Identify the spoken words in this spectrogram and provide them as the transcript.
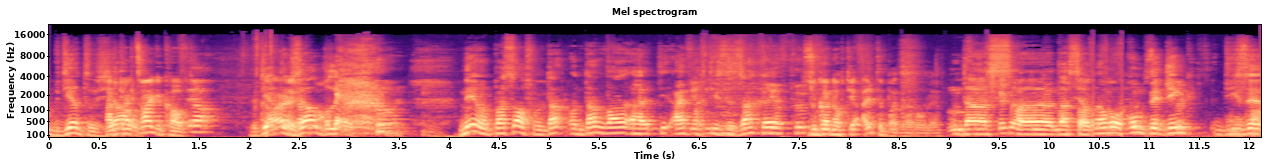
Dir du Hat gleich zwei gekauft. Ja. Dir du selber lebt. Nee, und pass auf, und dann, und dann war halt die, einfach diese Sache, Sogar noch die alte Banderole. dass, äh, dass ja unbedingt dieses,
